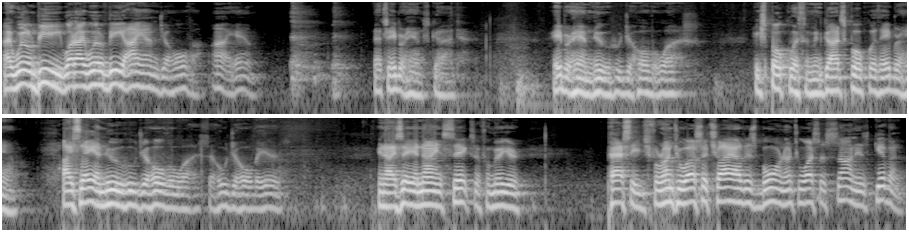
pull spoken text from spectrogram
I will be what I will be. I am Jehovah. I am. That's Abraham's God. Abraham knew who Jehovah was. He spoke with him, and God spoke with Abraham. Isaiah knew who Jehovah was, or who Jehovah is. In Isaiah 9 6, a familiar passage For unto us a child is born, unto us a son is given.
